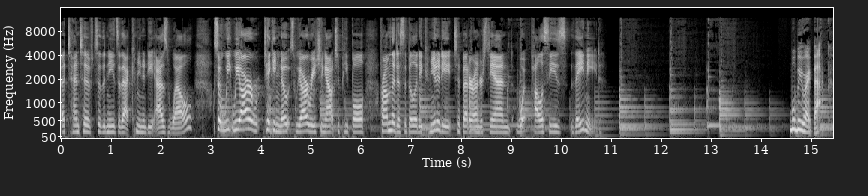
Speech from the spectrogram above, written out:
attentive to the needs of that community as well. So we, we are taking notes. We are reaching out to people from the disability community to better understand what policies they need. We'll be right back.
